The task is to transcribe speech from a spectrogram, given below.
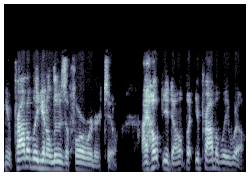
You're probably going to lose a forward or two. I hope you don't, but you probably will.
